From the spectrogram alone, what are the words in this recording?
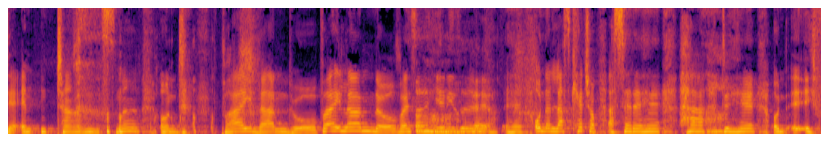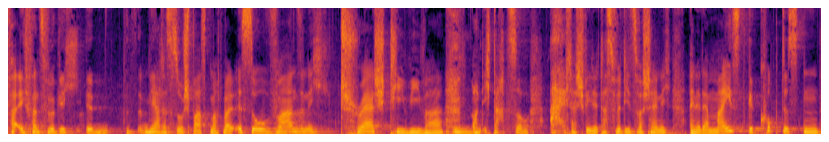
der Ententanz, ne, und Bailando, Bailando, weißt du, hier diese, ja, ja. äh, und dann Last Ketchup, Asere, ha, de, und ich, fa- ich fand's wirklich, äh, mir hat das so Spaß gemacht, weil es so wahnsinnig Trash-TV war. Und ich dachte so, alter Schwede, das wird jetzt wahrscheinlich eine der meistgegucktesten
